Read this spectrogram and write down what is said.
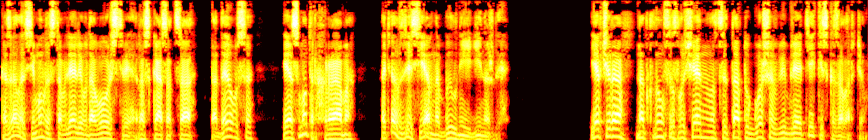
Казалось, ему доставляли удовольствие рассказ отца Тадеуса и осмотр храма, хотя он здесь явно был не единожды. — Я вчера наткнулся случайно на цитату Гоша в библиотеке, — сказал Артем.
